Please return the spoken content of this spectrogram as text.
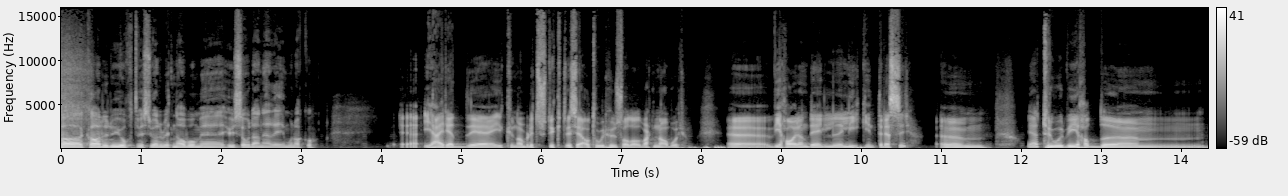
Hva, hva hadde du gjort hvis du hadde blitt nabo med Hushov der nede i Monaco? Jeg er redd det kunne ha blitt stygt hvis jeg og Tor Hushovd hadde vært naboer. Eh, vi har en del like interesser. Um, jeg tror vi hadde um,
